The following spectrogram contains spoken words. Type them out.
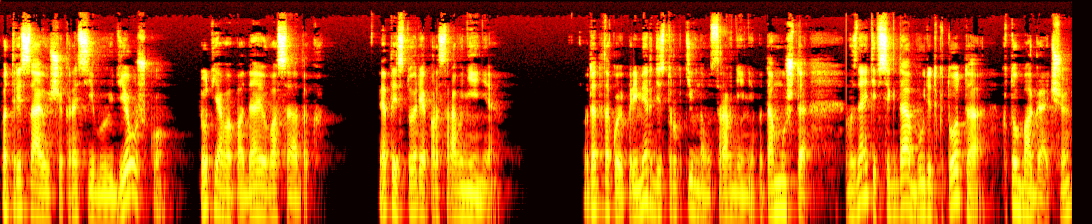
потрясающе красивую девушку, тут я выпадаю в осадок. Это история про сравнение. Вот это такой пример деструктивного сравнения, потому что, вы знаете, всегда будет кто-то, кто богаче,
